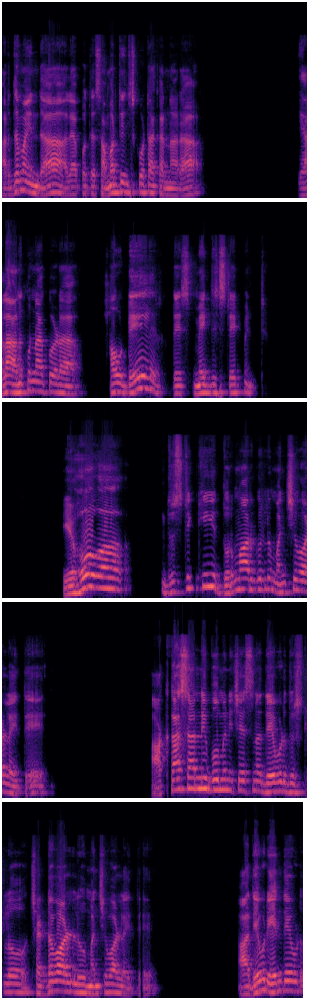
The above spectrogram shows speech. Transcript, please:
అర్థమైందా? లేకపోతే సమర్థించుకోటాకన్నారా? ఎలా అనుకున్నా కూడా how dare this make this statement యహోవా దృష్టికి దుర్మార్గులు మంచి వాళ్ళైతే ఆకాశాన్ని భూమిని చేసిన దేవుడి దృష్టిలో చెడ్డవాళ్ళు మంచివాళ్ళైతే ఆ దేవుడు ఏం దేవుడు?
